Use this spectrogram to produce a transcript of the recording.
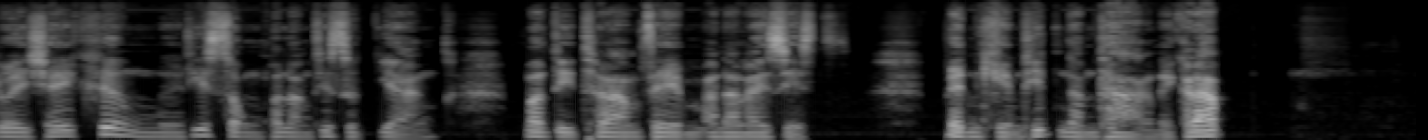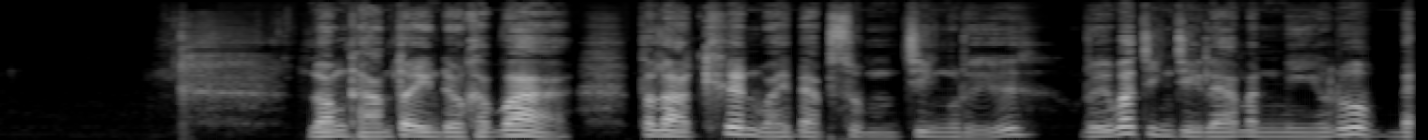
โดยใช้เครื่องมือที่ทรงพลังที่สุดอย่าง Multi Time Frame Analysis เป็นเข็มทิศนำทางนะครับ ลองถามตัวเองดูครับว่า ตลาดเคลื่อนไหวแบบสุ่มจริงหรือ หรือว่าจริง ๆ แล้วมันมีรูปแบ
